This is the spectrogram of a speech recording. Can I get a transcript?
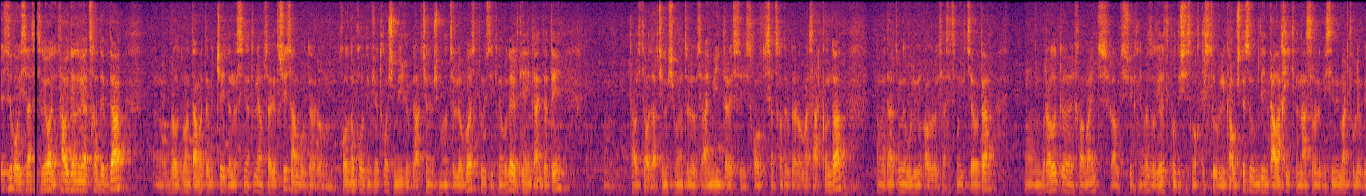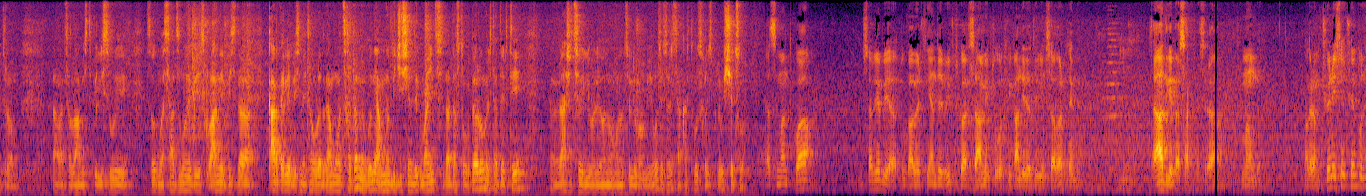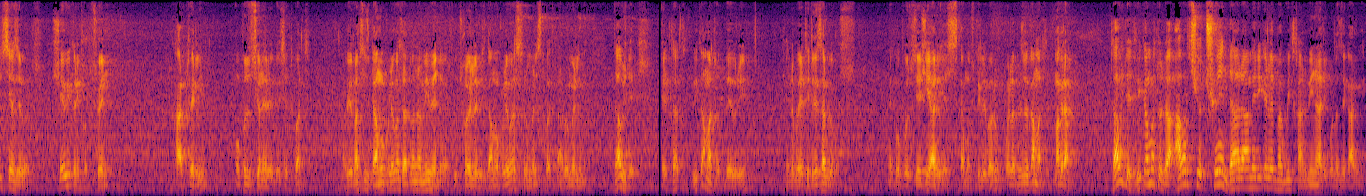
ეს იყო ის რასაც ლევანი თავიდანვე აცხადებდა. უბრალოდ მან დამატებით შეიტანა სინათლე ამ საკითხში ამბობდა რომ მხოლოდ მხოლოდ იმ შემთხვევაში მიიღებდა არჩევნებში მონაწილეობას თუ ის იქნებოდა ერთიანი კანდიდატი. თავისთავად არჩევნებში მონაწილეობის რაიმე ინტერესი ის ყოველთვის აცხადებდა რომ მას არ ქონდა მე დარწმუნებული ვიყავი რომ ის ასეც მოიქცეოდა. უბრალოდ ეხლა მაინც რა ვიცი შეიძლება ზოგიერთ ბოდიშის მოხდის სურვილი გაუჩნდეს უმდენი ტალახი იქნა ნასროლების იმ მიმართულებით რომ რაღაცა ლამის თბილისური ზოგმა საძმოების კლანების და კარტელების მეტაურად გამოაცხადა. მე მგონი ამ ნაბიჯის შემდეგ მაინც დადასტურდა რომ ერთადერთი რაშიც შეიძლება ლევანმა მონაწილეობა მიიღოს ეს არის საქართველოს ხელისუფლების შეცვლა. რაც მან თქვა მისაღებია თუ გავერთიანდებით თქვა 3 თუ 4 კანდიდატი ვინც ავართ ეგ დაადგება საქმეს რა თქმა უნდა. მაგრამ ჩვენ ისე ჩვენ პოზიციაზე ვართ. შევიკრიფოთ ჩვენ ქართველი ოპოზიციონერები ესე ვთქვათ, ვიღაცის გამოკვლევას რატომ არ მივენდოთ, უცხოელების გამოკვლევას, რომელიც თქვათ, რომელიმე დავждეთ ერთად, ვიკამათოთ ბევრი, შეიძლება ერთი დღეს არ გიყოს. მე ოპოზიციაში არის ეს გამოცდილება, რომ ყველაფერზე ვიკამათოთ, მაგრამ დავიდეთ, ვიკამათო და ავარჩიოთ ჩვენ და არა ამერიკელებმა გვითხრან, ვინ არის ყველაზე კარგი.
